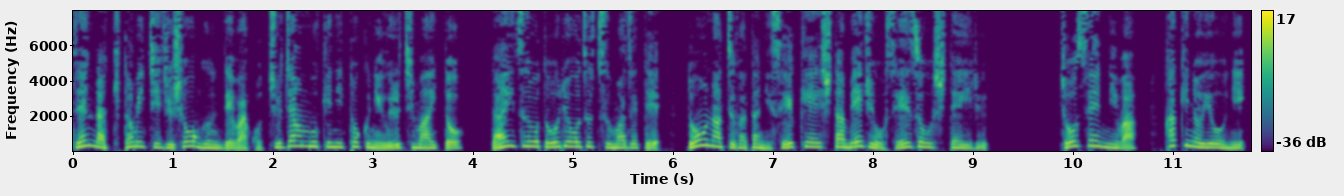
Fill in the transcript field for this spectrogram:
全羅北道受賞軍ではコチュジャン向きに特にうるち米と大豆を等量ずつ混ぜてドーナツ型に成形したメジュを製造している。朝鮮には牡蠣のように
